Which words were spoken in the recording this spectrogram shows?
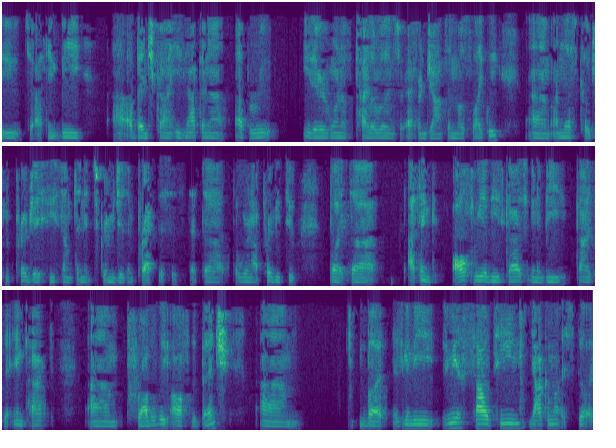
to, to I think, be uh, a bench guy. He's not going to uproot either one of Tyler Williams or Efren Johnson, most likely, um, unless Coach McProJ sees something in scrimmages and practices that uh, that we're not privy to. But uh, I think all three of these guys are going to be guys that impact um, probably off the bench. Um, but it's gonna be it's gonna be a solid team. Yakima is still a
